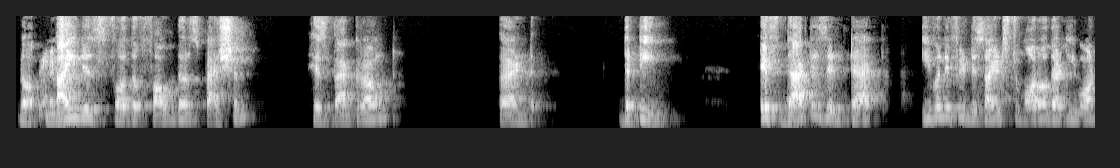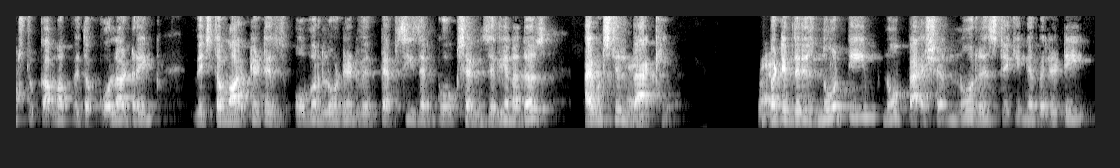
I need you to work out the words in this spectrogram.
No, right. nine is for the founder's passion, his background, and the team. If that is intact, even if he decides tomorrow that he wants to come up with a cola drink, which the market is overloaded with Pepsis and Cokes and zillion others, I would still right. back him. Right. But if there is no team, no passion, no risk taking ability,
